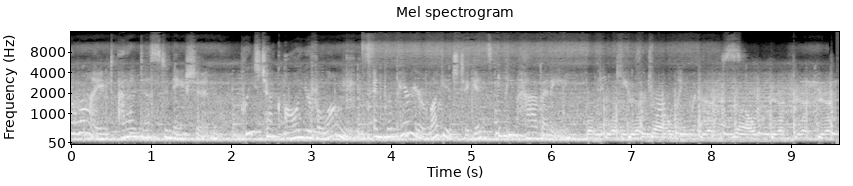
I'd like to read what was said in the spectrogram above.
arrived at our destination. Please check all your belongings and prepare your luggage tickets if you have any. Thank you for traveling with us.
